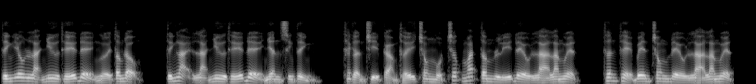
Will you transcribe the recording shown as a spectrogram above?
Tình yêu là như thế để người tâm động, tính lại là như thế để nhân sinh tình, thạch thần chỉ cảm thấy trong một chớp mắt tâm lý đều là lam nguyệt thân thể bên trong đều là lam nguyệt,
